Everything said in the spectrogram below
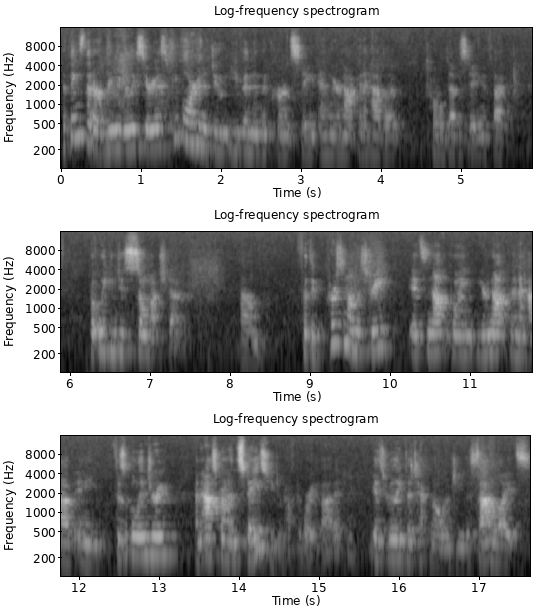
the things that are really, really serious, people are going to do even in the current state, and we're not going to have a total devastating effect. But we can do so much better. Um, for the person on the street, it's not going. You're not going to have any physical injury. An astronaut in space, you do have to worry about it. It's really the technology, the satellites,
